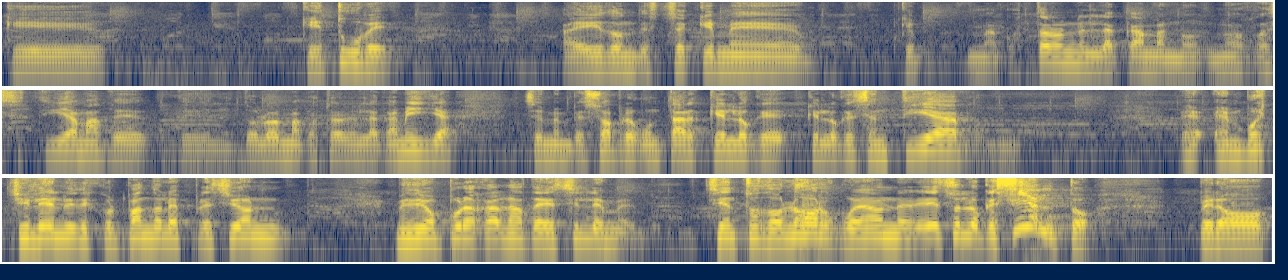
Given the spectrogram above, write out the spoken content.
que, que tuve. Ahí donde sé que me, que me acostaron en la cama, no, no resistía más de- del dolor, me acostaron en la camilla. Se me empezó a preguntar qué es lo que, qué es lo que sentía en buen chileno y disculpando la expresión, me dio pura ganas de decirle, "Me- siento dolor, weón, eso es lo que siento. Pero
